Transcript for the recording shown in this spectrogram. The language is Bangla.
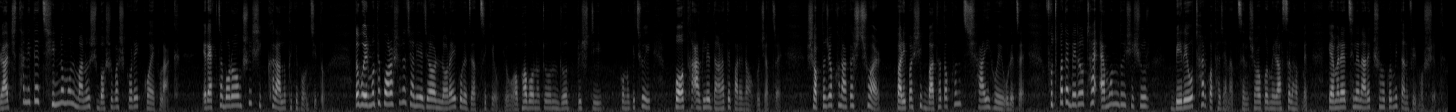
রাজধানীতে ছিন্নমূল মানুষ বসবাস করে কয়েক লাখ। এর একটা বড় অংশই শিক্ষার আলো থেকে বঞ্চিত। তবু এর মধ্যে পড়াশোনা চালিয়ে যাওয়ার লড়াই করে যাচ্ছে কেউ কেউ। অভাব, অনটন, রোদ, বৃষ্টি, কোনো কিছুই পথ আগলে দাঁড়াতে পারে না অগ্রযাত্রায়। স্বপ্ন যখন আকাশ ছোঁয়ার, পারিপার্শ্বিক বাধা তখন ছাই হয়ে উড়ে যায়। ফুটপাতে বেড়ে ওঠা এমন দুই শিশুর বেড়ে ওঠার কথা জানাচ্ছেন সহকর্মী রাসেল আহমেদ। ক্যামেরায় ছিলেন আরেক সহকর্মী তানফির মোর্শেদ।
